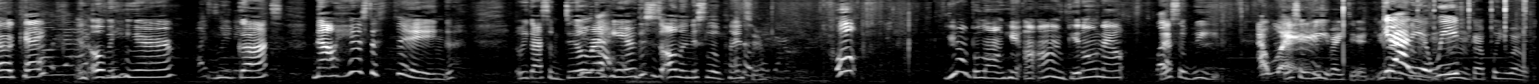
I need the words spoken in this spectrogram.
okay. Oh, yeah. And over here we seen it. got. Now here's the thing. We got some dill You right here. it. This is all in this little planter. okay, Oh, you don't belong here. Uh-uh. Get on out. What? That's a weed. That's a weed right there. You Get out of outta come here, in. weed. Mm, gotta pull you out.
